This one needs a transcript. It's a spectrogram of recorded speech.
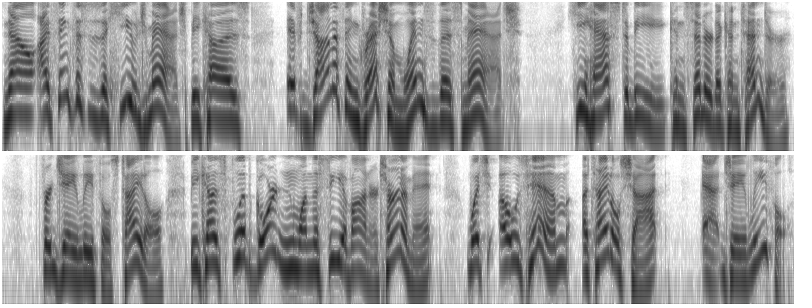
Now, I think this is a huge match because if Jonathan Gresham wins this match, he has to be considered a contender for Jay Lethal's title because Flip Gordon won the Sea of Honor tournament, which owes him a title shot at Jay Lethal.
